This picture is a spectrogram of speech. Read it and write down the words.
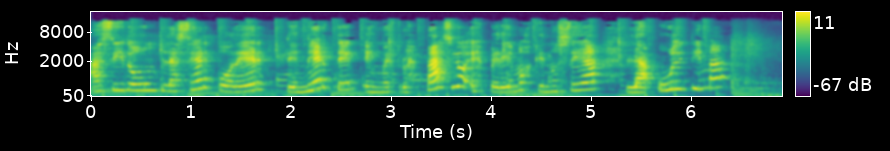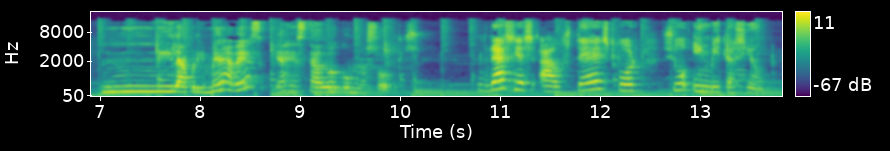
ha sido un placer poder tenerte en nuestro espacio. Esperemos que no sea la última ni la primera vez que has estado con nosotros. Gracias a ustedes por su invitación.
